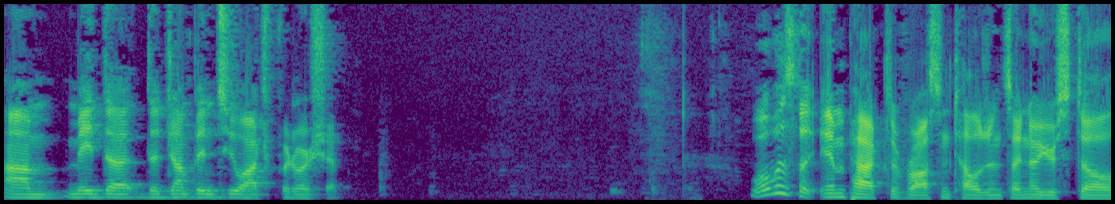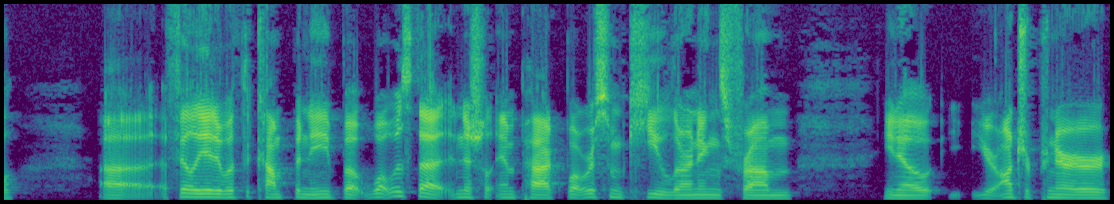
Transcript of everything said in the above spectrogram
um, made the the jump into entrepreneurship. What was the impact of Ross Intelligence? I know you're still uh, affiliated with the company, but what was that initial impact? What were some key learnings from, you know, your entrepreneur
